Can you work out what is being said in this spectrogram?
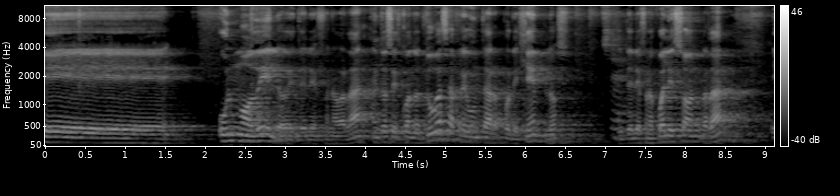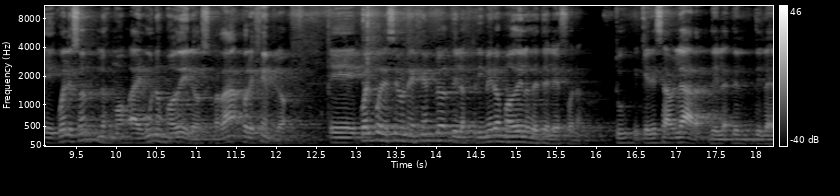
Eh, un modelo de teléfono, ¿verdad? Entonces, cuando tú vas a preguntar por ejemplos de teléfono, ¿cuáles son, verdad? Eh, ¿Cuáles son los mo- algunos modelos, verdad? Por ejemplo, eh, ¿cuál puede ser un ejemplo de los primeros modelos de teléfono? Tú querés hablar de la, de- de la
